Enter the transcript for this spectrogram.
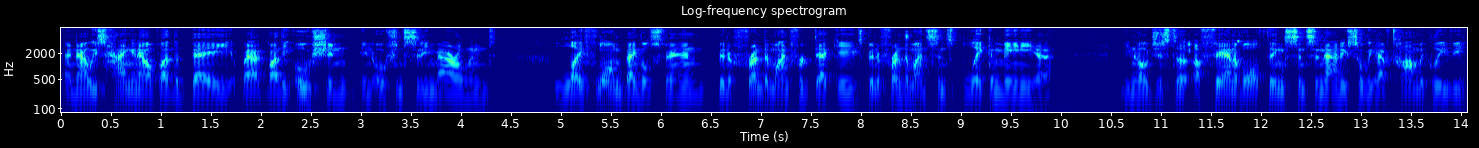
and now he's hanging out by the bay, by, the ocean in Ocean City, Maryland. Lifelong Bengals fan, been a friend of mine for decades, been a friend of mine since Blake Mania. you know, just a, a, fan of all things Cincinnati. So we have Tom McLeavey.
